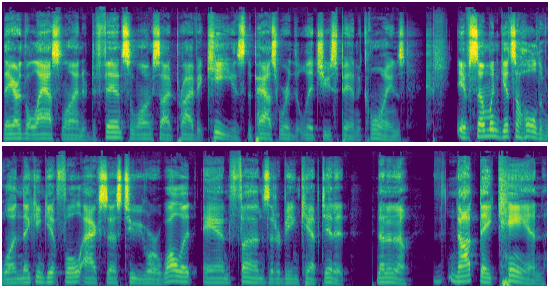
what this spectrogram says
they are the last line of defense alongside private keys, the password that lets you spend coins. If someone gets a hold of one, they can get full access to your wallet and funds that are being kept in it. No, no, no. Not they can.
